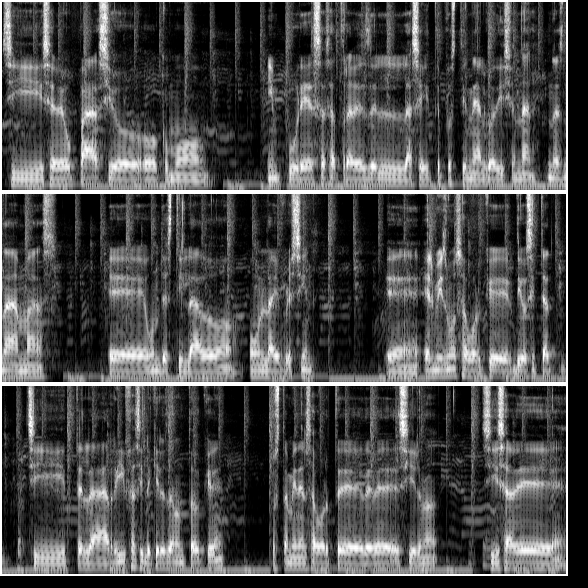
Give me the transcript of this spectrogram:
Si se ve opacio o como impurezas a través del aceite, pues tiene algo adicional. No es nada más eh, un destilado o un live resin. Eh, el mismo sabor que, digo, si te, si te la rifas y le quieres dar un toque, pues también el sabor te debe decir, ¿no? Si sabe,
